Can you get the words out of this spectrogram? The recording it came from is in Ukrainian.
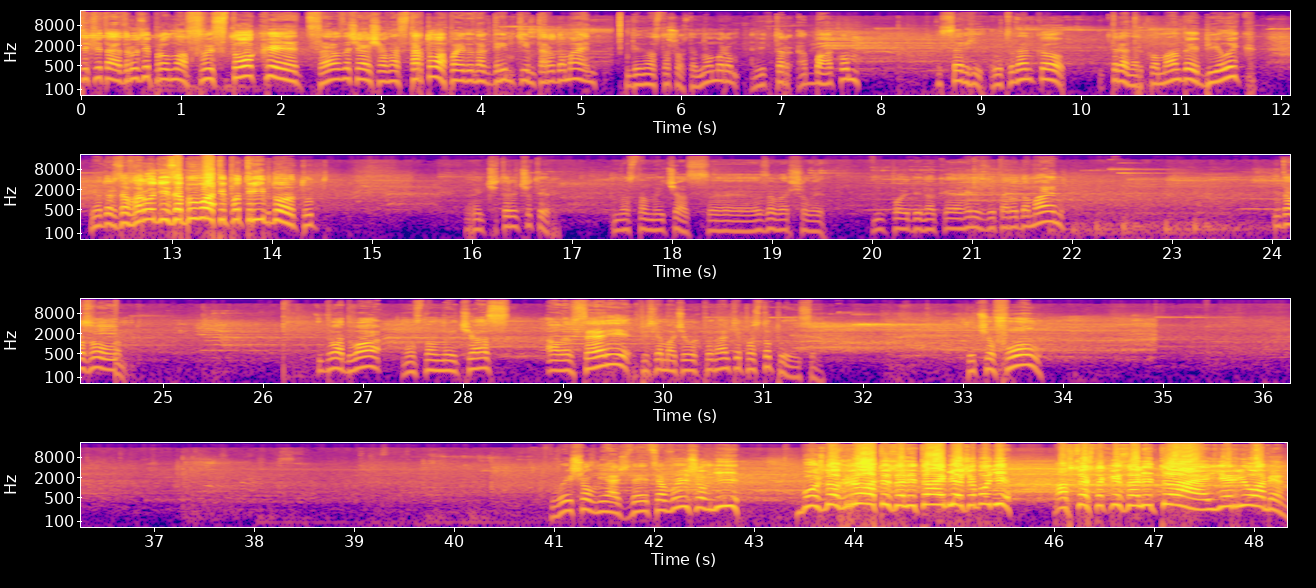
Всіх вітаю, друзі. Пролунав свисток. Це означає, що в нас стартував поєдинок Dream Team та Родомайн 96 номером Віктор Бакум, Сергій Литвиненко, тренер команди Білик. Йодор Завгородній забивати потрібно. Тут 4-4. В основний час е, завершили поєдинок е, Грізлі та Родомайн. Дозволимо 2-2. Основний час. Але в серії після матчових пенальті поступилися. Тут що фол? Вийшов м'яч, здається, вийшов, ні. Можна грати, залітає м'яч або ні. А все ж таки залітає. Єрьомін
